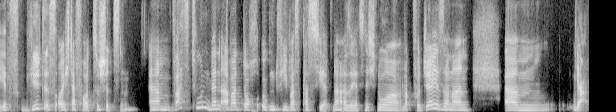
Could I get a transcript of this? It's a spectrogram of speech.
jetzt gilt es, euch davor zu schützen. Ähm, was tun, wenn aber doch irgendwie was passiert? Ne? Also jetzt nicht nur Log4j, sondern ähm, ja,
